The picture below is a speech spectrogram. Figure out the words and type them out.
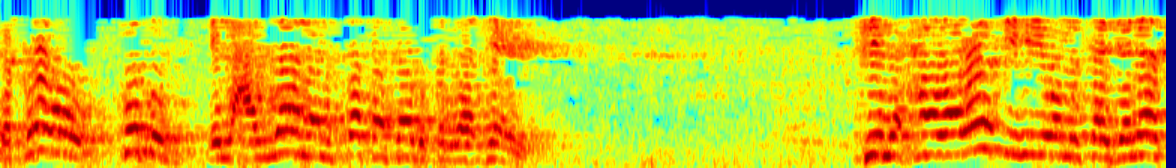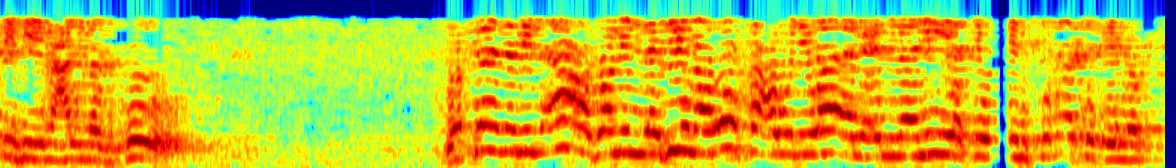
اقرأوا كتب العلامة مصطفى صادق الرافعي في محاوراته ومساجلاته مع المذكور. وكان من أعظم الذين رفعوا لواء العلمانية والانشراك في مصر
